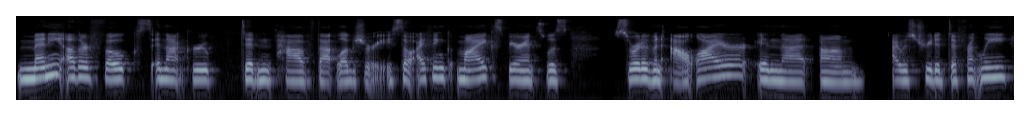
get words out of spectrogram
Many other folks in that group didn't have that luxury. So I think my experience was sort of an outlier in that um, I was treated differently.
